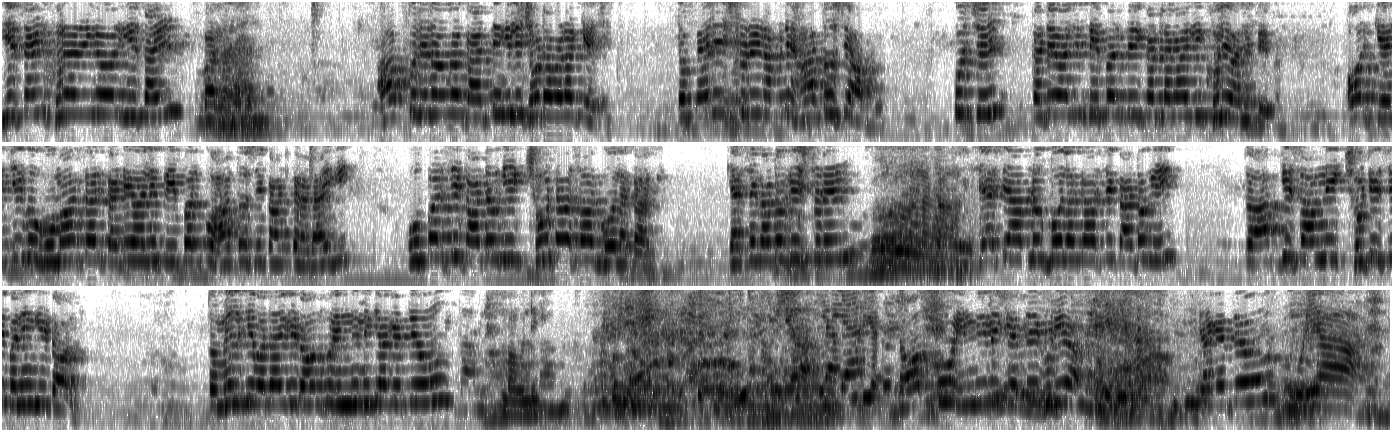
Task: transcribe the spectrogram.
ये साइड खुला रहेगा और ये साइड बंद। आपको लेना होगा काटने के लिए छोटा बड़ा कैच तो पहले स्टूडेंट अपने हाथों से आपको कुछ कटे वाले पेपर पे कट लगाएगी खुले वाले पेपर और कैची को घुमाकर कटे वाले पेपर को हाथों से काट कर हटाएगी। ऊपर से काटोगी एक छोटा सा गोल आकार से। कैसे काटोगे स्टूडेंट गोल लगा जैसे आप लोग गोल आकार से काटोगे तो आपके सामने एक छोटी सी बनेगी डॉल। तो मिल के बताएगी डॉल को हिंदी में क्या कहते हो? बाउली डॉल को हिंदी में कहते हैं गुड़िया। क्या कहते हो? गुड़िया।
